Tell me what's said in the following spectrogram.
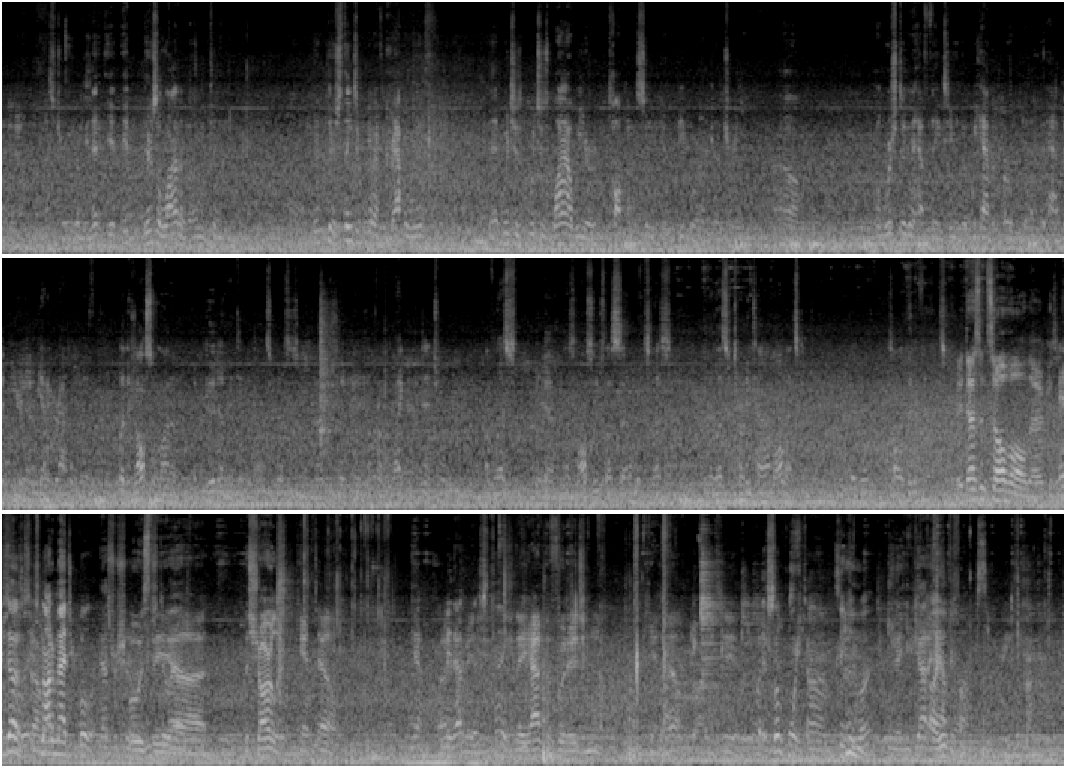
you know, That's true. I mean, it, it, it, there's a lot of unintended. There, there's things that we're going to have to grapple with, that, which is which is why we are talking to so many different people around the country. Um, but we're still going to have things here that we haven't heard yet that happen here that we got to grapple with. But there's also a lot of, of good unintended consequences that are going to come from like the potential of less, you know, less lawsuits, less settlements, less you know, less attorney time, all that stuff. It's all a benefit. it doesn't solve all though, because It doesn't. It's not a magic bullet. That's for sure. What was We the uh, the Charlotte? You can't tell. Yeah, I mean, right? that, that's the thing. They have the footage, and you can't tell. You can't see it. But at some point in time, Think you what? you know, you've got to Oh, have. you'll be fine.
